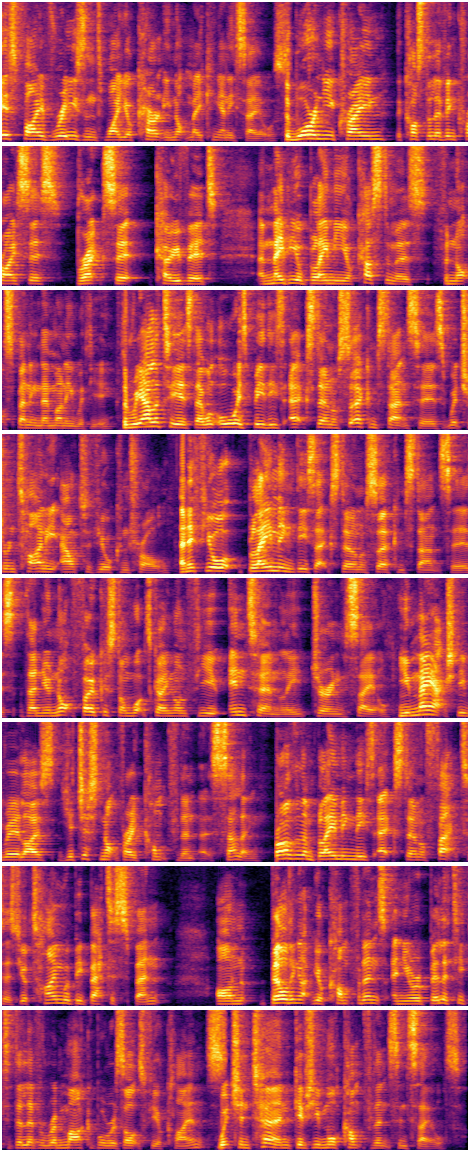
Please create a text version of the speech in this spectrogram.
Here's five reasons why you're currently not making any sales. The war in Ukraine, the cost of living crisis, Brexit, COVID, and maybe you're blaming your customers for not spending their money with you. The reality is there will always be these external circumstances which are entirely out of your control. And if you're blaming these external circumstances, then you're not focused on what's going on for you internally during the sale. You may actually realize you're just not very confident at selling. Rather than blaming these external factors, your time would be better spent on building up your confidence and your ability to deliver remarkable results for your clients, which in turn gives you more confidence in sales.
